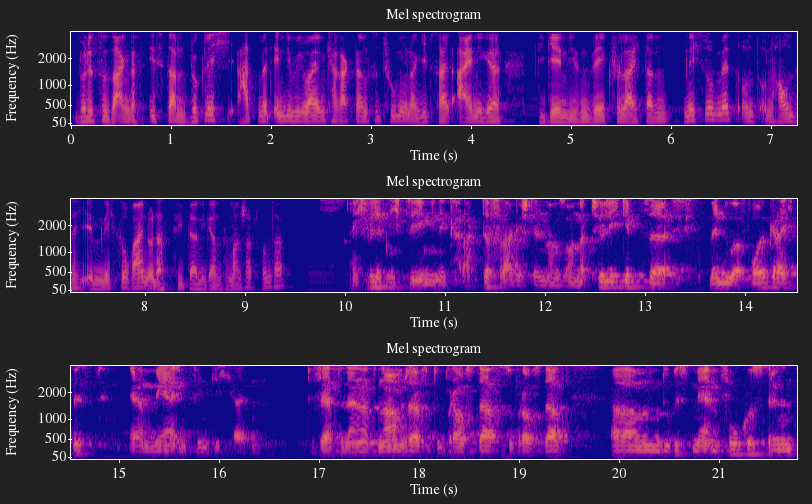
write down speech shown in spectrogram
würdest du sagen, das ist dann wirklich, hat mit individuellen Charakteren zu tun und dann gibt es halt einige, die gehen diesen Weg vielleicht dann nicht so mit und, und hauen sich eben nicht so rein und das zieht dann die ganze Mannschaft runter? Ich will jetzt nicht irgendwie eine Charakterfrage stellen oder so. Natürlich gibt es, äh, wenn du erfolgreich bist, äh, mehr Empfindlichkeiten. Du fährst zu deiner Nationalmannschaft, du brauchst das, du brauchst das, ähm, du bist mehr im Fokus drinnen.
